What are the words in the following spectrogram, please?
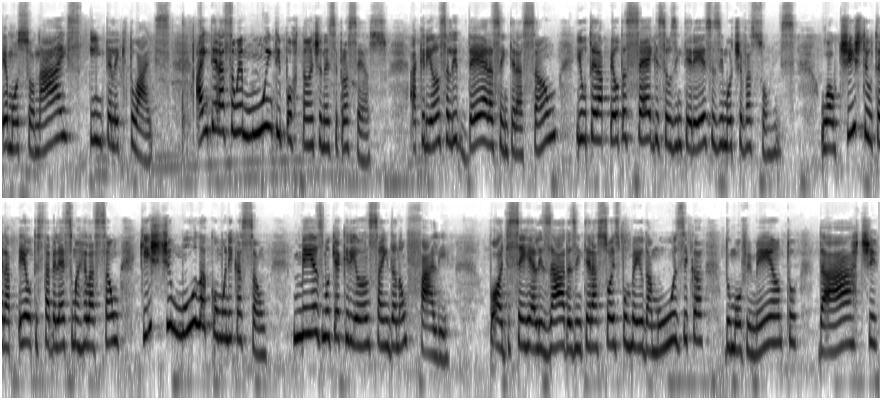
emocionais e intelectuais. A interação é muito importante nesse processo. A criança lidera essa interação e o terapeuta segue seus interesses e motivações. O autista e o terapeuta estabelecem uma relação que estimula a comunicação, mesmo que a criança ainda não fale. Pode ser realizadas interações por meio da música, do movimento, da arte,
